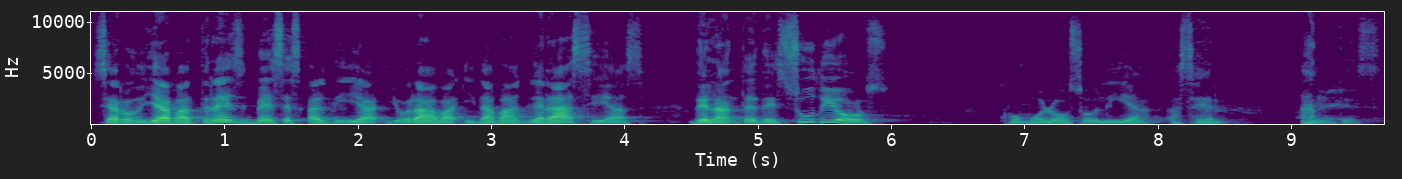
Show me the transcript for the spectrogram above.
se arrodillaba tres veces al día y oraba y daba gracias delante de su Dios como lo solía hacer antes.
